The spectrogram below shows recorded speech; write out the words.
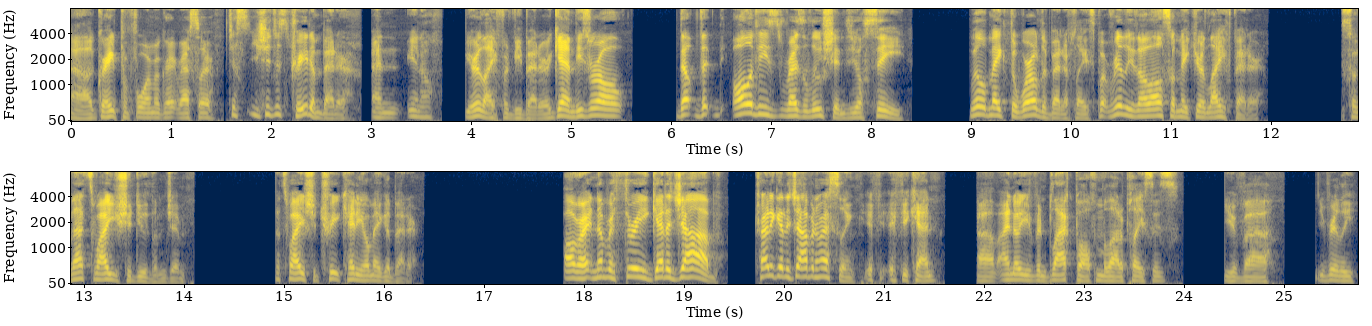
Uh, great performer, great wrestler. Just you should just treat him better, and you know your life would be better. Again, these are all the, the, all of these resolutions you'll see will make the world a better place, but really they'll also make your life better. So that's why you should do them, Jim. That's why you should treat Kenny Omega better. All right, number three, get a job. Try to get a job in wrestling if if you can. Um, I know you've been blackballed from a lot of places. You've uh, you've really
